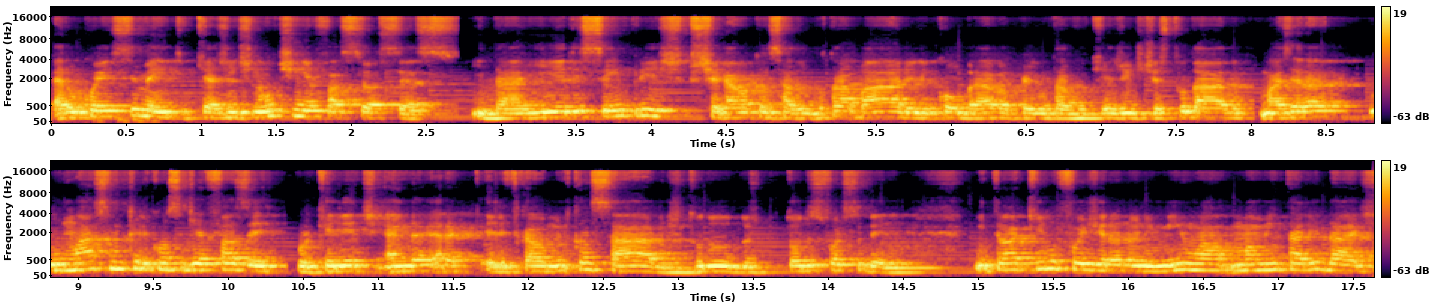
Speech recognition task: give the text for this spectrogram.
era o conhecimento, que a gente não tinha fácil acesso. E daí ele sempre chegava cansado do trabalho, ele cobrava, perguntava o que a gente tinha estudado, mas era o máximo que ele conseguia fazer, porque ele ainda era, ele ficava muito cansado de tudo, de todo o esforço dele. Então aquilo foi gerando em mim uma, uma mentalidade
